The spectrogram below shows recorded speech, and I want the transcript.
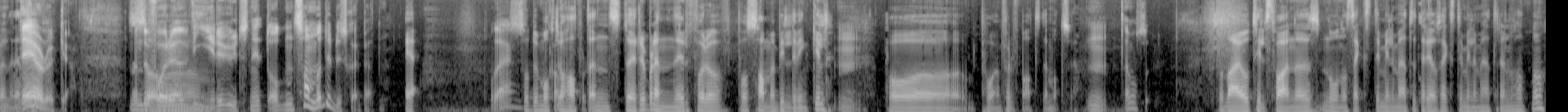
blender. Det gjør du ikke. Men du Så- får en videre utsnitt og den samme dybdeskarpheten. Ja. Så du måtte jo ha hatt en større blender å, på samme bildevinkel Mm, på, på en fullformat. Det måtte du. mm, det måtte du. Så det er jo tilsvarende noen og 60 mm, 63 mm eller noe sånt. Nå.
